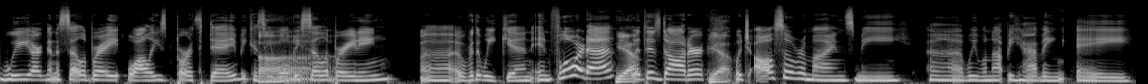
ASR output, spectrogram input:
we are going to celebrate Wally's birthday because he will be celebrating uh, over the weekend in Florida Yeah. with his daughter. Yeah. Which also reminds me, uh, we will not be having a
